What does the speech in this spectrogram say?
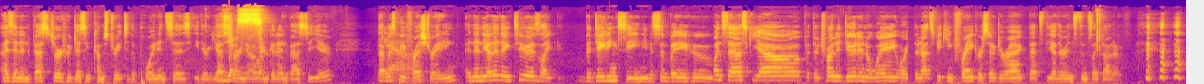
as an investor who doesn't come straight to the point and says either yes, yes. or no, I'm going to invest in you. That yeah. must be frustrating. And then the other thing too is like the dating scene. You know, somebody who wants to ask you out, but they're trying to do it in a way where they're not speaking frank or so direct. That's the other instance I thought of.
